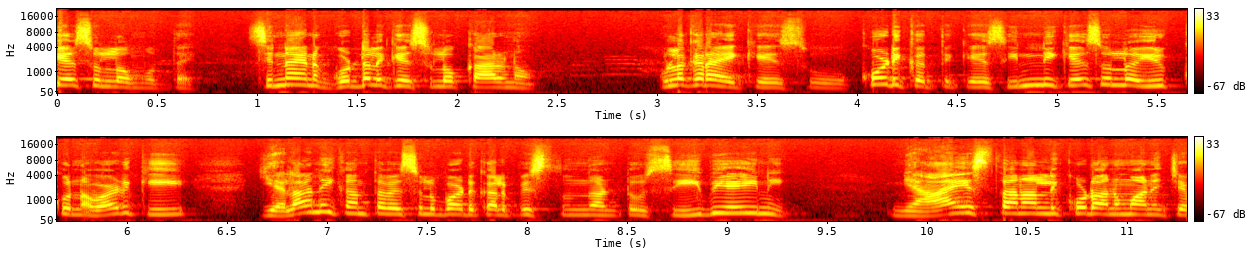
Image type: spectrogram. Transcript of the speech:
కేసుల్లో ముద్దాయి. చిన్న ఆయన గొడ్డల కేసులో కారణం. ఉలకరాయి కేసు కోడికత్తి కేసు ఇన్ని కేసుల్లో ఇరుక్కున్న వాడికి ఎలా నీకు అంత వెసులుబాటు కల్పిస్తుందంటూ సిబిఐని? న్యాయస్థానాల్ని కూడా అనుమానించే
